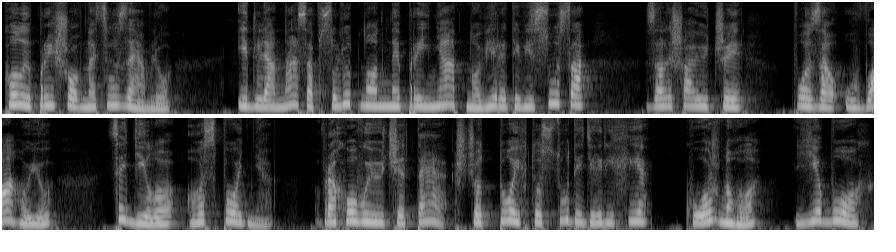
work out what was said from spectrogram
коли прийшов на цю землю. І для нас абсолютно неприйнятно вірити в Ісуса, залишаючи поза увагою це діло Господнє, враховуючи те, що той, хто судить гріхи кожного, є Бог.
